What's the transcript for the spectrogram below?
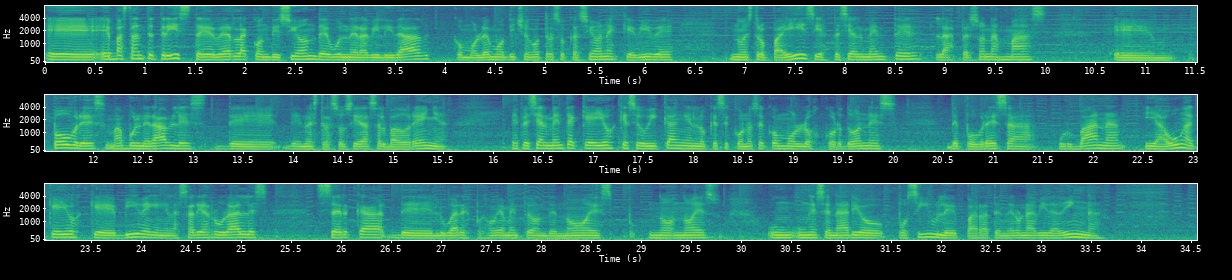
eh, es bastante triste ver la condición de vulnerabilidad, como lo hemos dicho en otras ocasiones, que vive nuestro país y especialmente las personas más eh, pobres, más vulnerables de, de, nuestra sociedad salvadoreña, especialmente aquellos que se ubican en lo que se conoce como los cordones de pobreza urbana y aún aquellos que viven en las áreas rurales cerca de lugares pues obviamente donde no es, no, no es un, escenario posible para tener una vida digna.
